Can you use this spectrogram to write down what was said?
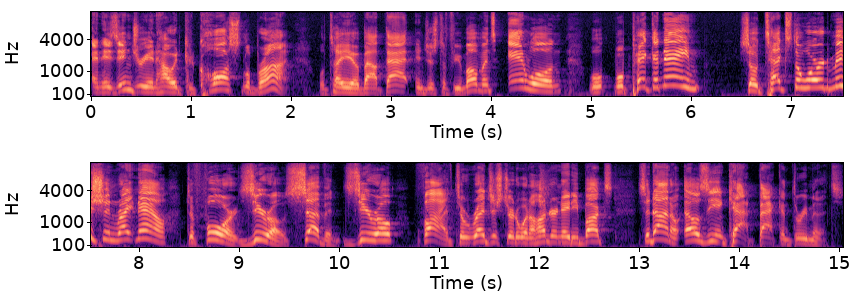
and his injury and how it could cost LeBron. We'll tell you about that in just a few moments, and we'll we'll, we'll pick a name. So text the word mission right now to 40705 to register to win 180 bucks. Sedano, LZ, and Cap back in three minutes.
